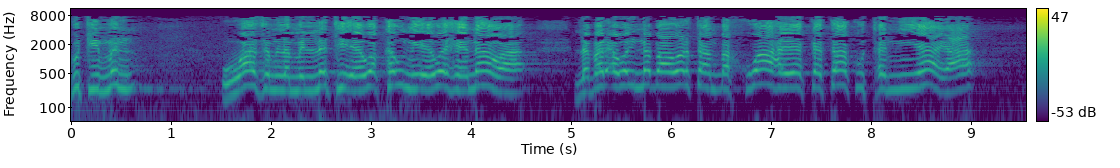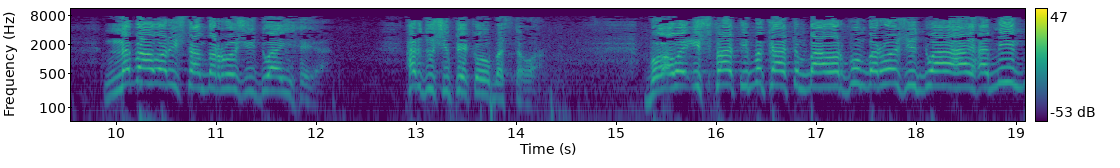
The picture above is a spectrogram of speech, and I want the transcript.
قلتي من وازم لملتي أيوه قومي أيوه هناوا؟ لبر أوي نباورتان بخواها يكتاكو تنيايا نباورشتان بروجي هيا. هر دوشي بيكو بستوا. بو اوي اثباتي بكاتم باور بون بروجي دواي همين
